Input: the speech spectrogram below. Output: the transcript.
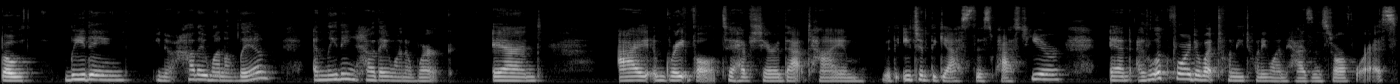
both leading, you know, how they want to live and leading how they want to work. And I am grateful to have shared that time with each of the guests this past year, and I look forward to what 2021 has in store for us.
